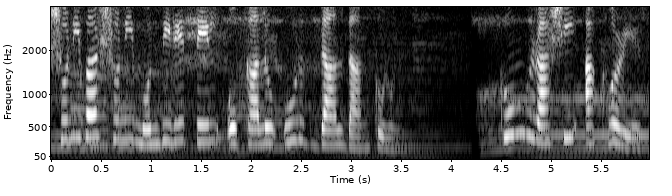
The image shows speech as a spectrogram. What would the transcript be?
শনিবার শনি মন্দিরে তেল ও কালো উড়দ ডাল দান করুন। কুম্ভ রাশি আকুয়ারিয়াস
